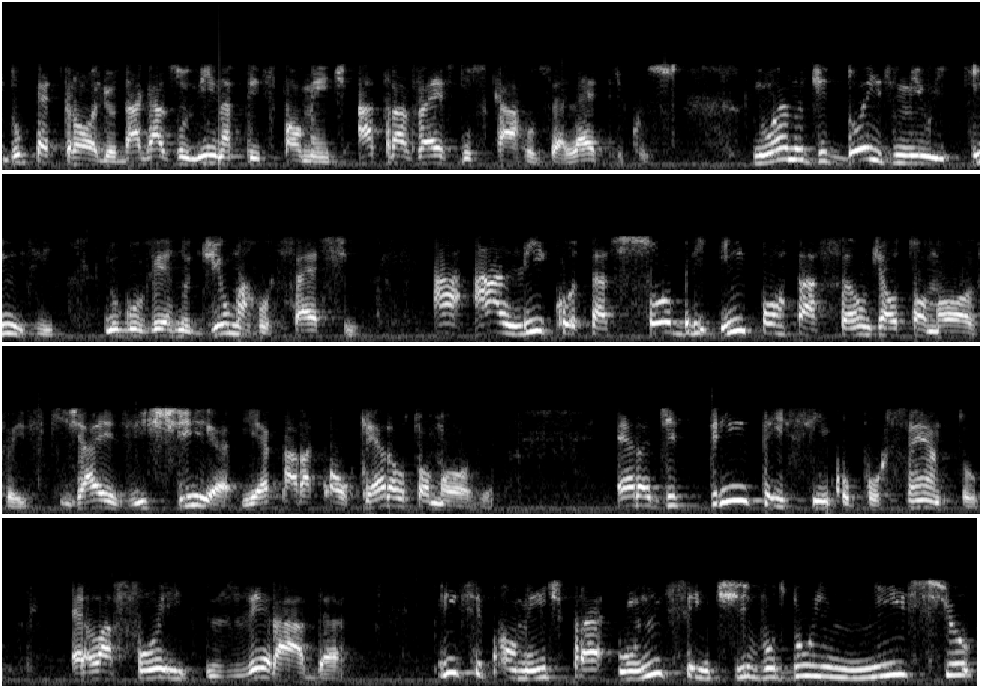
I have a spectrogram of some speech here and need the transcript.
do petróleo, da gasolina principalmente, através dos carros elétricos, no ano de 2015, no governo Dilma Rousseff, a alíquota sobre importação de automóveis, que já existia e é para qualquer automóvel, era de 35%, ela foi zerada, principalmente para o incentivo do início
